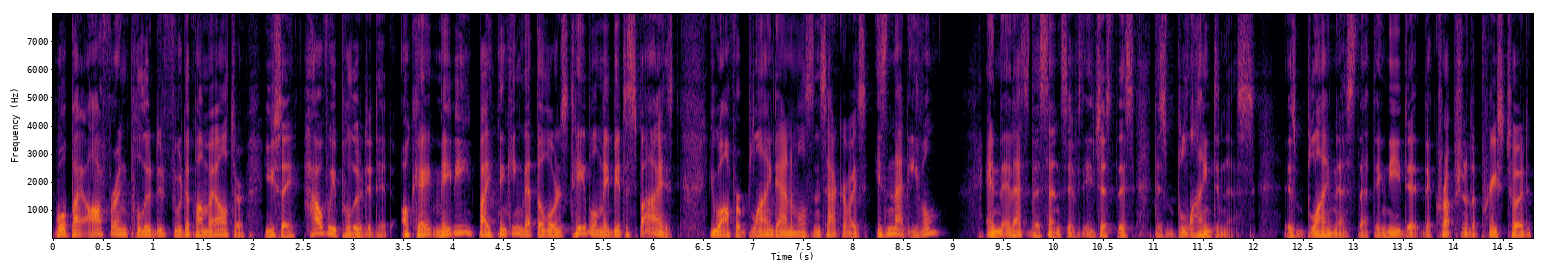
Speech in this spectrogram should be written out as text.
well, by offering polluted food upon my altar. You say, How have we polluted it? Okay, maybe by thinking that the Lord's table may be despised. You offer blind animals in sacrifice. Isn't that evil? And that's the sense. If it's just this this blindness, this blindness that they need to, the corruption of the priesthood,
